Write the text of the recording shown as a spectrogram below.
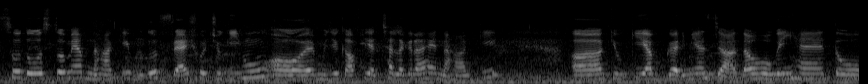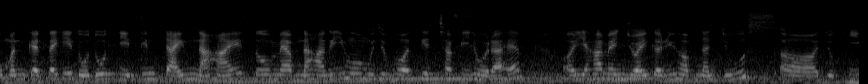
सो so, दोस्तों मैं अब नहा के बिल्कुल फ़्रेश हो चुकी हूँ और मुझे काफ़ी अच्छा लग रहा है नहा के। क्योंकि अब गर्मियाँ ज़्यादा हो गई हैं तो मन करता है कि दो दो तीन तीन टाइम नहाएँ तो मैं अब नहा गई हूँ मुझे बहुत ही अच्छा फील हो रहा है। और यहाँ मैं इंजॉय कर रही हूँ अपना जूस जो कि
